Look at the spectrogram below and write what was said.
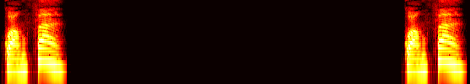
广泛，广泛，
